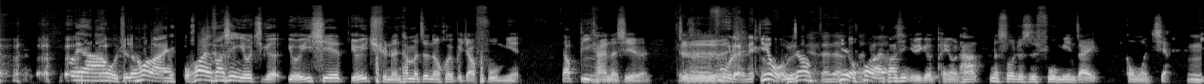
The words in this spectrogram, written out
对啊，我觉得后来，我后来发现有几个，有一些，有一群人，他们真的会比较负面，要避开那些人，就是负能量。因为我知道，因为我后来发现有一个朋友，他那时候就是负面在。跟我讲，嗯，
